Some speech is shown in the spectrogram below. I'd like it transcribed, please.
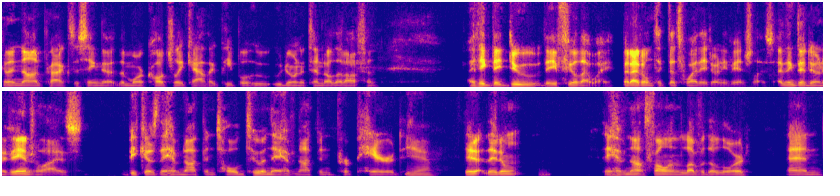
kind of non-practicing the the more culturally Catholic people who who don't attend all that often. I think they do they feel that way, but I don't think that's why they don't evangelize. I think they don't evangelize because they have not been told to and they have not been prepared. Yeah. They they don't they have not fallen in love with the Lord and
